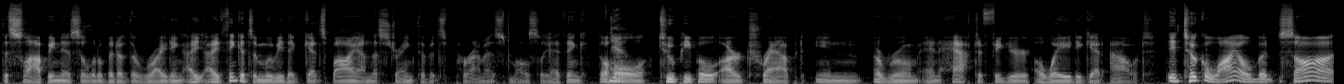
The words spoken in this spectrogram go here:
the sloppiness, a little bit of the writing. I, I think it's a movie that gets by on the strength of its premise mostly. I think the yeah. whole two people are trapped in a room and have to figure a way to get out. It took a while, but Saw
